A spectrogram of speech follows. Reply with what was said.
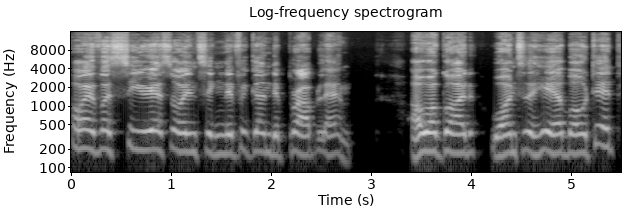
however serious or insignificant the problem, our God wants to hear about it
